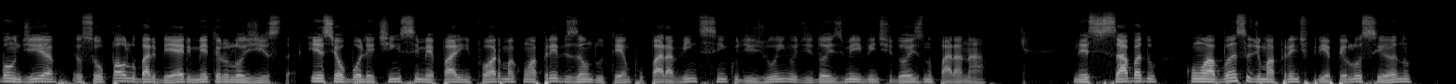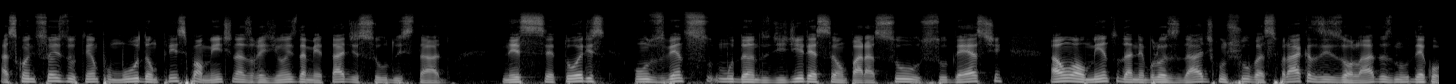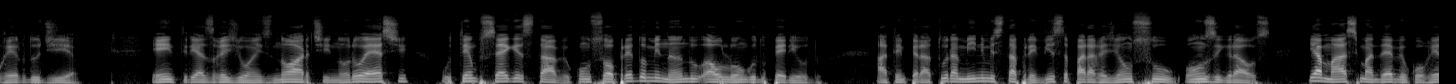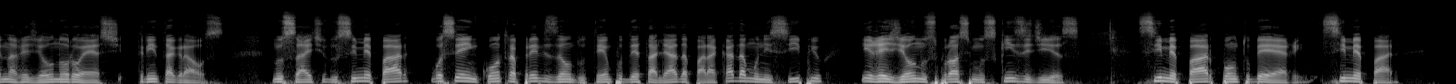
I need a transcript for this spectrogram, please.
Bom dia, eu sou Paulo Barbieri, meteorologista. Esse é o boletim Cimepar Informa com a previsão do tempo para 25 de junho de 2022 no Paraná. Nesse sábado, com o avanço de uma frente fria pelo oceano, as condições do tempo mudam principalmente nas regiões da metade sul do estado. Nesses setores, com os ventos mudando de direção para sul-sudeste, há um aumento da nebulosidade com chuvas fracas e isoladas no decorrer do dia. Entre as regiões norte e noroeste, o tempo segue estável, com o sol predominando ao longo do período. A temperatura mínima está prevista para a região sul, 11 graus, e a máxima deve ocorrer na região noroeste, 30 graus. No site do CIMEPAR, você encontra a previsão do tempo detalhada para cada município e região nos próximos 15 dias. cimepar.br. CIMEPAR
